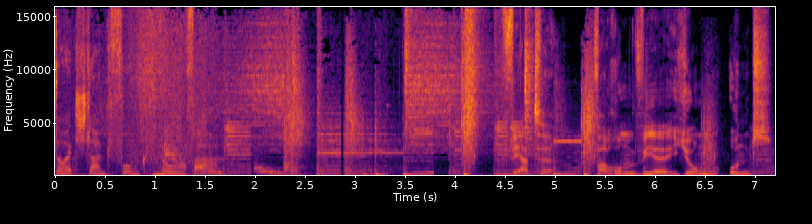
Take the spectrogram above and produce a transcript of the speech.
Deutschlandfunk Nova Werte. Warum wir jung und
